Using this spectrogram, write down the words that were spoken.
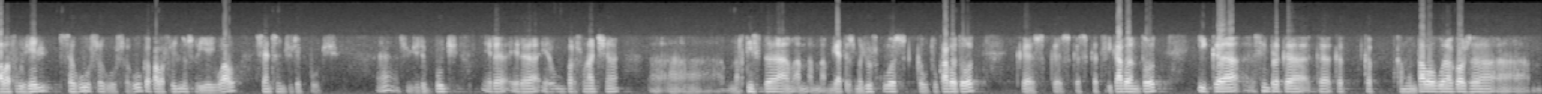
Palafrugell, segur, segur, segur que Palafrugell no seria igual sense en Josep Puig. Eh? En Josep Puig era, era, era un personatge, eh, eh, un artista amb, amb, amb lletres majúscules que ho tocava tot, que es, que, es, que, es, que et ficava en tot i que sempre que, que, que, que, que muntava alguna cosa, eh,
